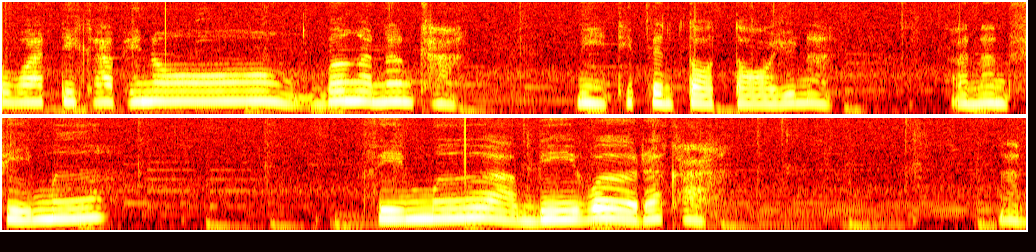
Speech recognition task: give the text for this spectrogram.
สวัสดีค่ะพี่น้อง เบิ้องอันนั้นค่ะ นี่ที่เป็นต่อตออยู่นะอันนั้นฝีมือ ฝีมือบีเวอร์ด้วยค่ะ นั่น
